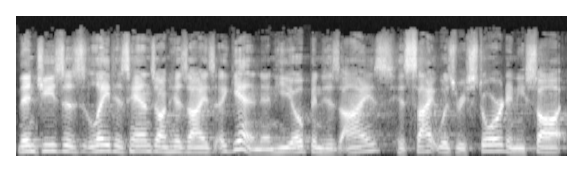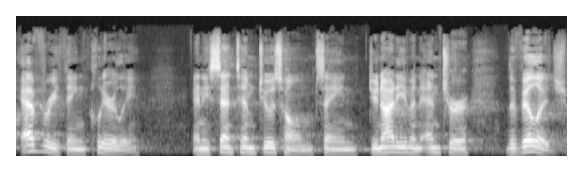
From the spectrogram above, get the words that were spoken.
Then Jesus laid his hands on his eyes again, and he opened his eyes. His sight was restored, and he saw everything clearly. And he sent him to his home, saying, Do not even enter the village.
